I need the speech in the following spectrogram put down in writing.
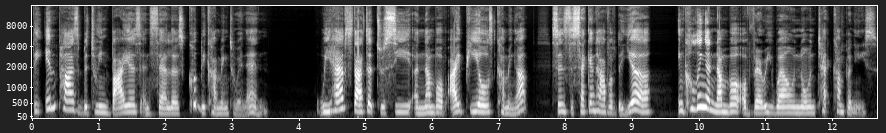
The impasse between buyers and sellers could be coming to an end. We have started to see a number of IPOs coming up since the second half of the year including a number of very well known tech companies.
